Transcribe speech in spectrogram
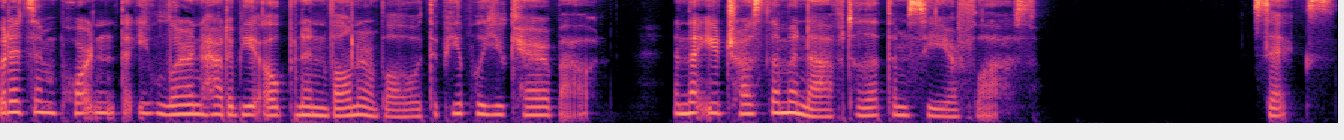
but it's important that you learn how to be open and vulnerable with the people you care about and that you trust them enough to let them see your flaws. Six,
